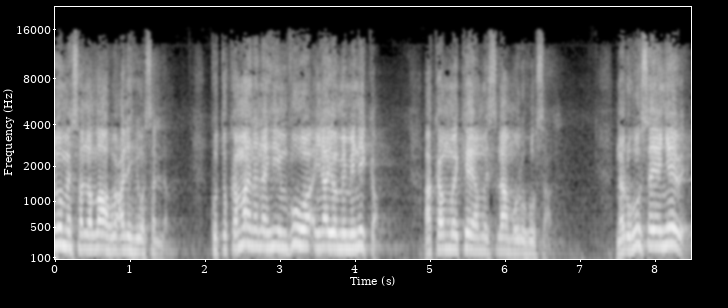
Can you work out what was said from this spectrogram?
نبي صلى الله عليه وسلم kutokamana na hii mvua inayomiminika akamwekea muislamu ruhusa na ruhusa yenyewe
